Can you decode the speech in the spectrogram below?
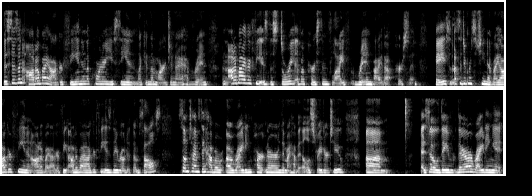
This is an autobiography, and in the corner you see in like in the margin I have written, an autobiography is the story of a person's life written by that person. Okay, so that's the difference between a biography and an autobiography. Autobiography is they wrote it themselves. Sometimes they have a, a writing partner, they might have an illustrator too. Um, so they they are writing it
